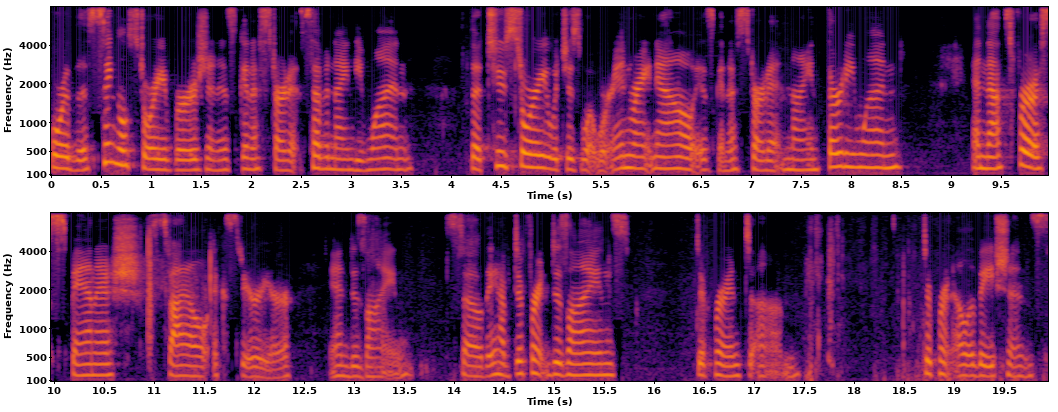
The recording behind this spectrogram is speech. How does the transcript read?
for the single story version is going to start at 791 the two story which is what we're in right now is going to start at 931 and that's for a Spanish style exterior and design. So they have different designs different um, different elevations.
